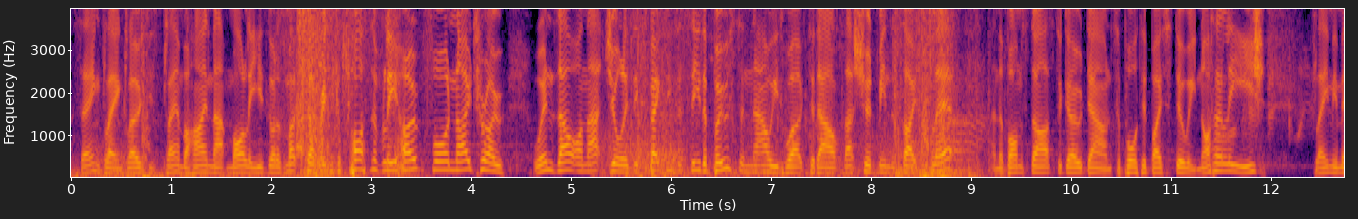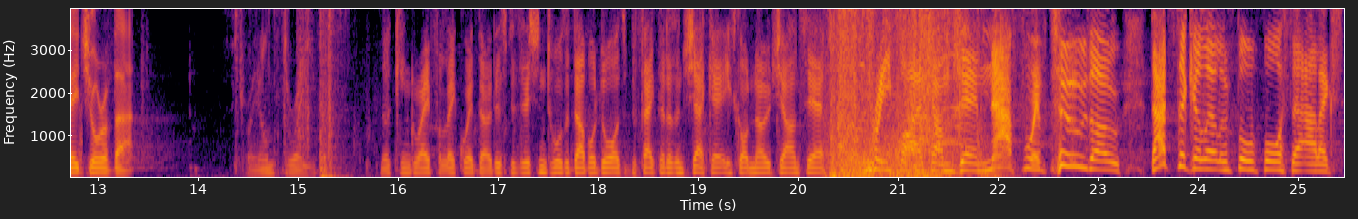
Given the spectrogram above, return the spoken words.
saying playing close. He's playing behind that molly. He's got as much cover as he could possibly hope for. Nitro wins out on that duel. He's expecting to see the boost, and now he's worked it out. That should mean the site's clear, and the bomb starts to go down, supported by Stewie. Not Elige. flamie made sure of that. Three on three. Looking great for Liquid, though. This position towards the double doors. Perfecto doesn't check it. He's got no chance here. Pre-fire comes in. Naf with two, though. That's the Galil in full force there, Alex.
